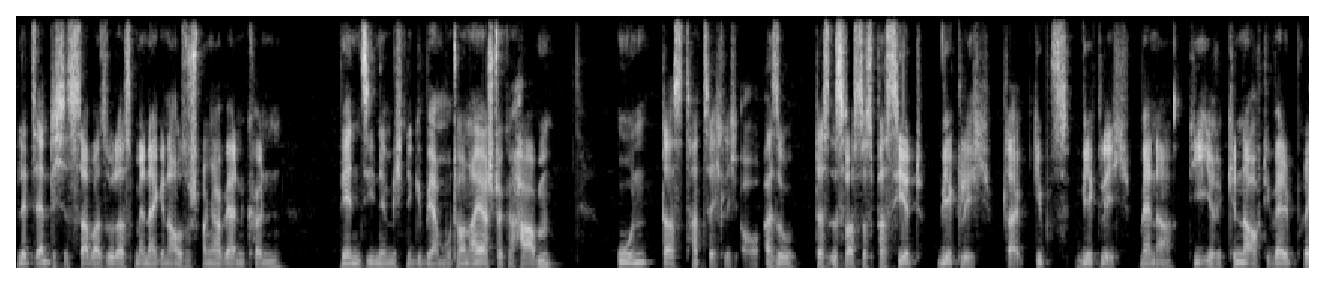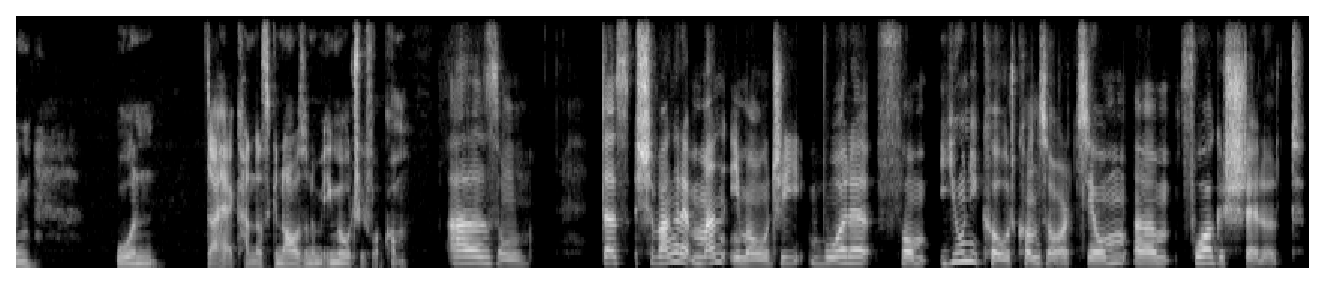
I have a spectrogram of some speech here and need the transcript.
Letztendlich ist es aber so, dass Männer genauso schwanger werden können, wenn sie nämlich eine Gebärmutter und Eierstöcke haben. Und das tatsächlich auch. Also, das ist was, das passiert wirklich. Da gibt es wirklich Männer, die ihre Kinder auf die Welt bringen. Und daher kann das genauso einem Emoji vorkommen. Also, das schwangere Mann-Emoji wurde vom Unicode-Konsortium ähm, vorgestellt.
